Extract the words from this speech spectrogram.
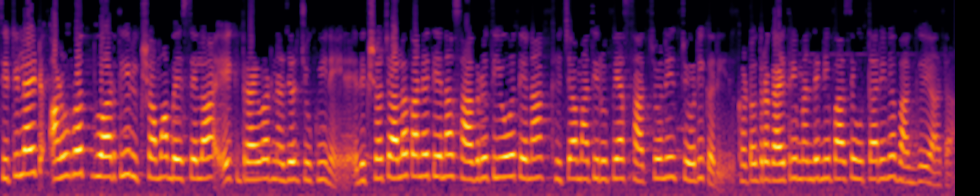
સિટીલાઇટ અણુવ્રત દ્વારથી રિક્ષામાં બેસેલા એક ડ્રાઈવર નજર ચૂકવીને રિક્ષા ચાલક અને તેના સાગરતીઓ તેના ખીચામાંથી રૂપિયા સાતસોની ચોરી કરી ખટોદરા ગાયત્રી મંદિરની પાસે ઉતારીને ભાગી ગયા હતા.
